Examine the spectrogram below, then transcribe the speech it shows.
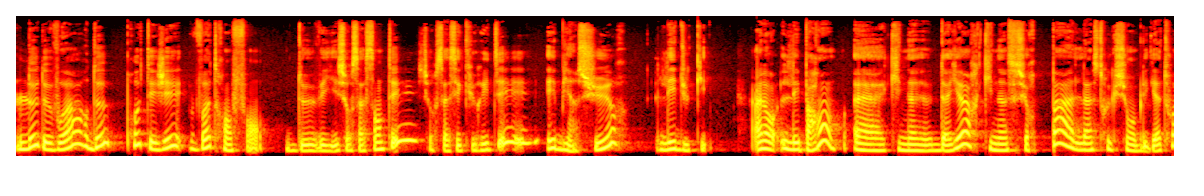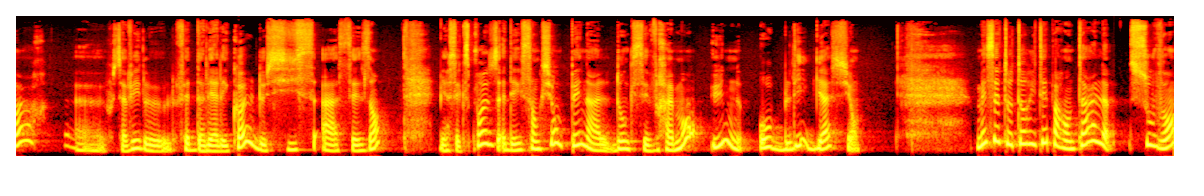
le devoir de protéger votre enfant, de veiller sur sa santé, sur sa sécurité et bien sûr l'éduquer. Alors les parents, euh, d'ailleurs qui n'assurent pas l'instruction obligatoire, euh, vous savez, le, fait d'aller à l'école de 6 à 16 ans, eh bien s'expose à des sanctions pénales. Donc c'est vraiment une obligation. Mais cette autorité parentale, souvent,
